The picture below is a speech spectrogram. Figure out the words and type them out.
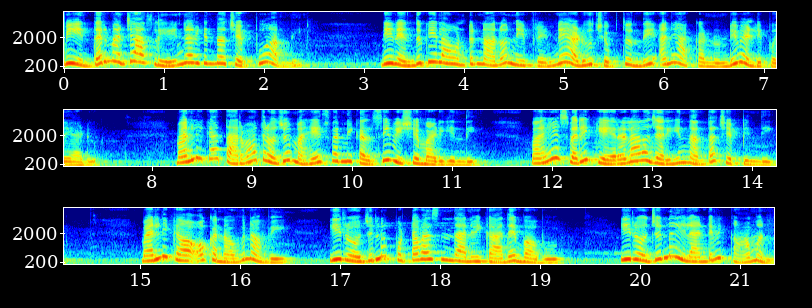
మీ ఇద్దరి మధ్య అసలు ఏం జరిగిందో చెప్పు అంది. నేను ఎందుకు ఇలా ఉంటున్నానో నీ ఫ్రెండ్నే అడుగు చెప్తుంది అని అక్కడి నుండి వెళ్ళిపోయాడు. మల్లిక తర్వాత రోజు మహేశ్వరిని కలిసి విషయం అడిగింది. మహేశ్వరి కేరళలో జరిగిందంతా చెప్పింది. మల్లిక ఒక నవ్వు నవ్వి ఈ రోజుల్లో పుట్టవలసిన దానివి కాదే బాబు. ఈ రోజుల్లో ఇలాంటివి కామన్.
